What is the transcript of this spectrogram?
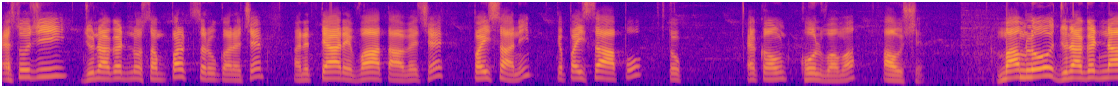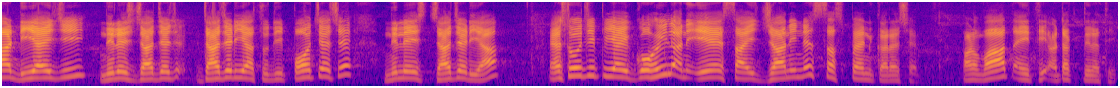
એસઓજી જુનાગઢનો સંપર્ક શરૂ કરે છે. અને ત્યારે વાત આવે છે પૈસાની, કે પૈસા આપો તો એકાઉન્ટ ખોલવામાં આવશે. મામલો જુનાગઢના ડીઆઈજી નિલેશ જાજડિયા સુધી પહોંચે છે. નિલેશ જાજડિયા એસઓજી પીઆઈ ગોહિલ અને એએસઆઈ જાનીને સસ્પેન્ડ કરે છે. પણ વાત અહીંથી અટકતી નથી.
